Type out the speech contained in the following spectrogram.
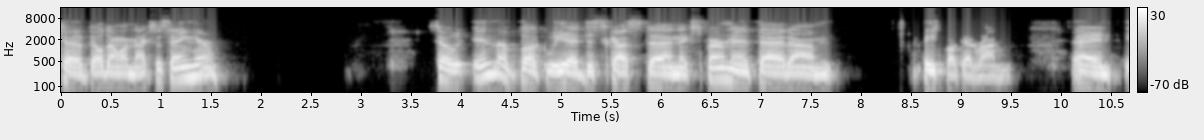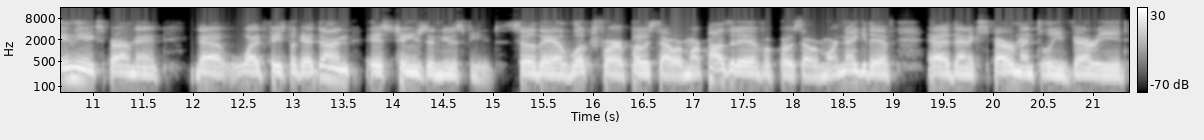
to build on what Max was saying here. So in the book, we had discussed an experiment that um, Facebook had run, and in the experiment, now, what Facebook had done is change the news feed. So they had looked for posts that were more positive or posts that were more negative, and then experimentally varied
